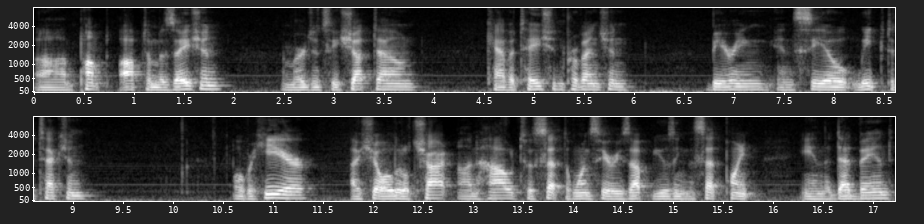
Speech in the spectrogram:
um, pump optimization, emergency shutdown, cavitation prevention, bearing and seal leak detection. Over here, I show a little chart on how to set the one series up using the set point and the deadband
